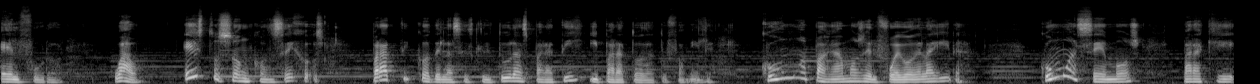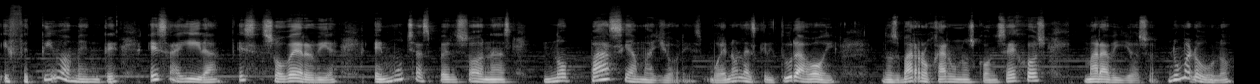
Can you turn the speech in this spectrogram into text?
el furor. ¡Wow! Estos son consejos prácticos de las escrituras para ti y para toda tu familia. ¿Cómo apagamos el fuego de la ira? ¿Cómo hacemos para que efectivamente esa ira, esa soberbia en muchas personas no pase a mayores. Bueno, la escritura hoy nos va a arrojar unos consejos maravillosos. Número uno,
